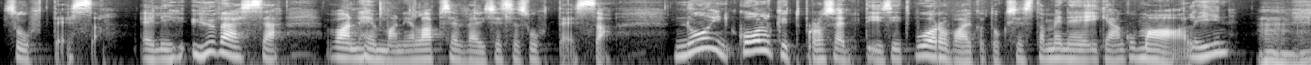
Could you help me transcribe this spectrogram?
suhteessa, eli hyvässä vanhemman ja lapsen välisessä suhteessa, noin 30 prosenttia siitä vuorovaikutuksesta menee ikään kuin maaliin, mm-hmm.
